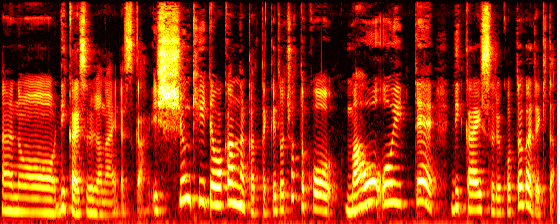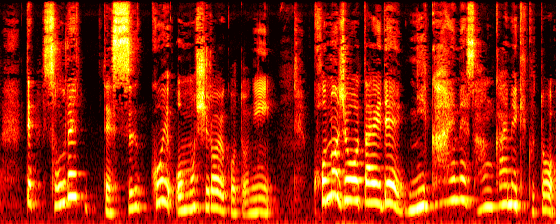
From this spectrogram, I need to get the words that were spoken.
あの、理解するじゃないですか。一瞬聞いて分かんなかったけど、ちょっとこう、間を置いて理解することができた。で、それってすっごい面白いことに、この状態で2回目、3回目聞くと、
